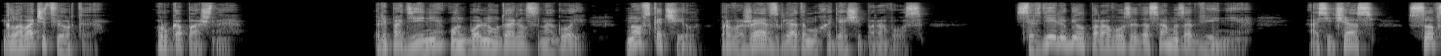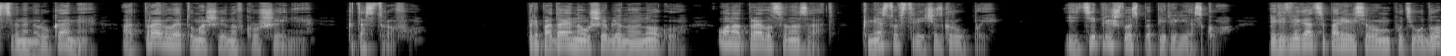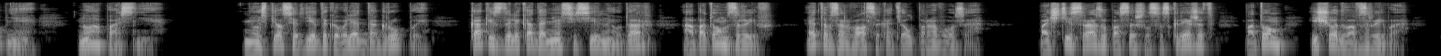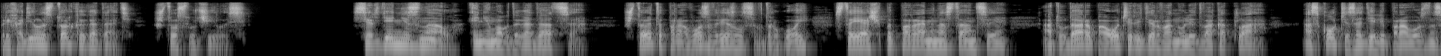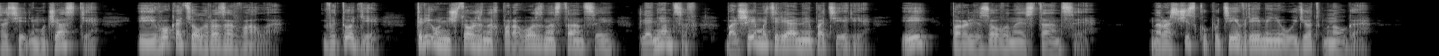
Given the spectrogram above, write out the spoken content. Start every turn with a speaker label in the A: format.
A: Глава четвертая. Рукопашная. При падении он больно ударился ногой, но вскочил, провожая взглядом уходящий паровоз. Сергей любил паровозы до самозабвения, а сейчас собственными руками отправил эту машину в крушение, катастрофу. Припадая на ушибленную ногу, он отправился назад, к месту встречи с группой. Идти пришлось по перелеску. Передвигаться по рельсовому пути удобнее – но опаснее. Не успел Сергей доковылять до группы, как издалека донесся сильный удар, а потом взрыв. Это взорвался котел паровоза. Почти сразу послышался скрежет, потом еще два взрыва. Приходилось только гадать, что случилось. Сергей не знал и не мог догадаться, что это паровоз врезался в другой, стоящий под парами на станции. От удара по очереди рванули два котла. Осколки задели паровоз на соседнем участке – и его котел разорвало. В итоге три уничтоженных паровоза на станции, для немцев большие материальные потери и парализованная станция. На расчистку путей времени уйдет много.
